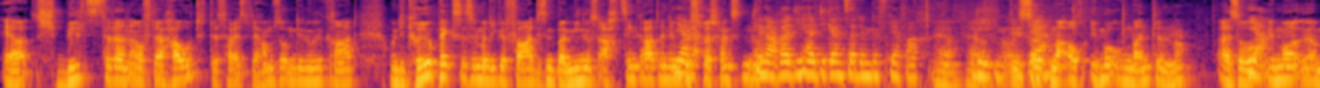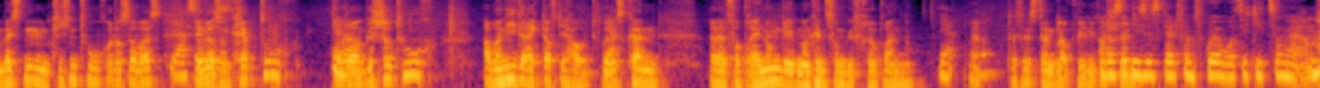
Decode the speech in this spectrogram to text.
er schmilzte dann auf der Haut, das heißt, wir haben so um die 0 Grad und die Cryopex ist immer die Gefahr, die sind bei minus 18 Grad, wenn die im ja, Gefrierschrank sind. Ne? Genau, weil die halt die ganze Zeit im Gefrierfach ja, liegen. Die sollte man auch immer ummanteln, ne? Also immer am besten ein Küchentuch oder sowas, ja, so entweder so ein Krepptuch genau. oder Geschirrtuch, aber nie direkt auf die Haut, weil ja. es kann äh, Verbrennung geben. Man kennt es vom Gefrierbrand. Ne? Ja. ja. Das ist dann, glaube ich, weniger Oder schön. so dieses Bild von früher, wo sich die Zunge am,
